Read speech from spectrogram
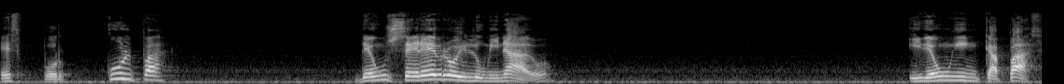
es por culpa de un cerebro iluminado y de un incapaz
